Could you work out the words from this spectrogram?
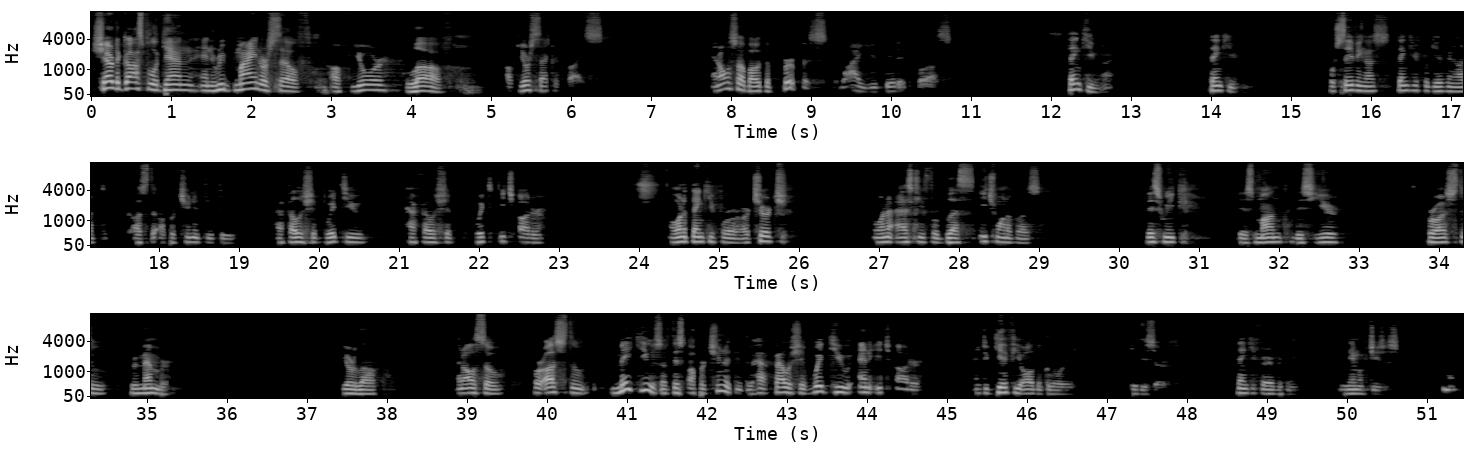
share the gospel again and remind ourselves of your love, of your sacrifice. and also about the purpose why you did it for us. Thank you. Thank you for saving us. Thank you for giving us the opportunity to have fellowship with you, have fellowship with each other. I want to thank you for our church. I want to ask you for bless each one of us this week, this month, this year, for us to remember your love. And also for us to make use of this opportunity to have fellowship with you and each other and to give you all the glory you deserve. Thank you for everything. In the name of Jesus. Amen.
